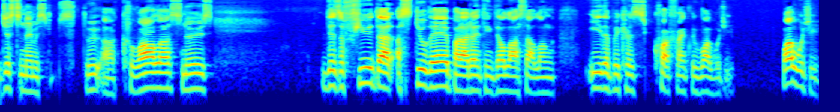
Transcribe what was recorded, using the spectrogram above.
just to name a uh, Koala, Snooze. There's a few that are still there, but I don't think they'll last that long either because, quite frankly, why would you? Why would you?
